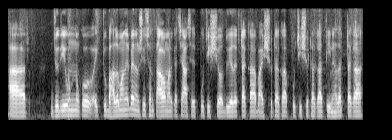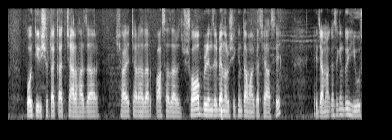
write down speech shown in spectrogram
আর যদি অন্য একটু ভালো মানের বেনারসি চান, তাও আমার কাছে আছে পঁচিশশো, দুই হাজার টাকা, বাইশশো টাকা, পঁচিশশো টাকা, তিন হাজার টাকা, পঁয়ত্রিশশো টাকা, চার হাজার, সাড়ে চার হাজার, পাঁচ হাজার, সব রেঞ্জের বেনারসি কিন্তু আমার কাছে আছে। এই যে আমার কাছে কিন্তু হিউজ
